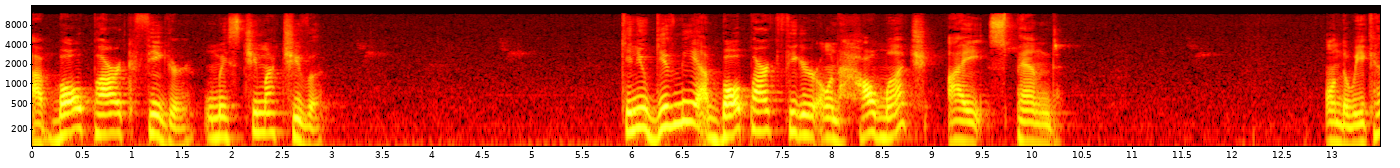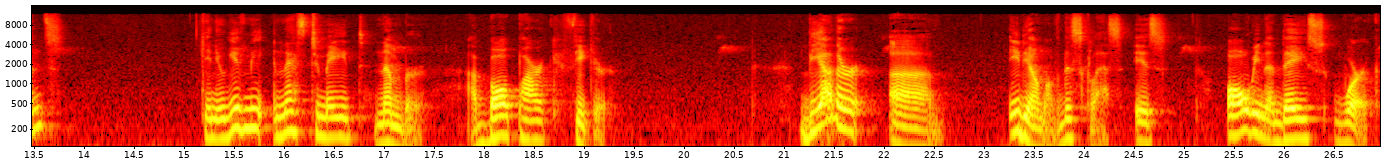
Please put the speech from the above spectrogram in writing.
A ballpark figure, uma estimativa. Can you give me a ballpark figure on how much I spend on the weekends? Can you give me an estimate number, a ballpark figure? The other uh, idiom of this class is all in a day's work.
